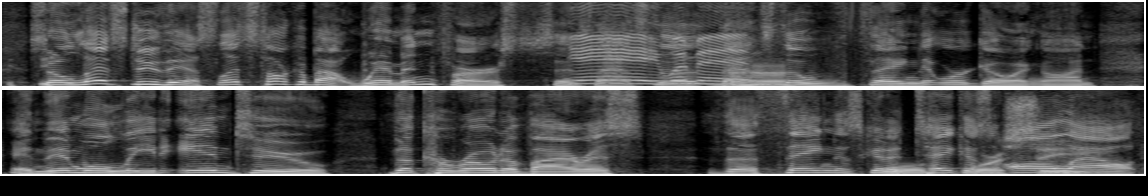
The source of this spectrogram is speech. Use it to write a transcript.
so let's do this. Let's talk about women first, since Yay, that's the women. that's the thing that we're going on, and then we'll lead into the coronavirus. The thing that's going to take us War all C. out,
